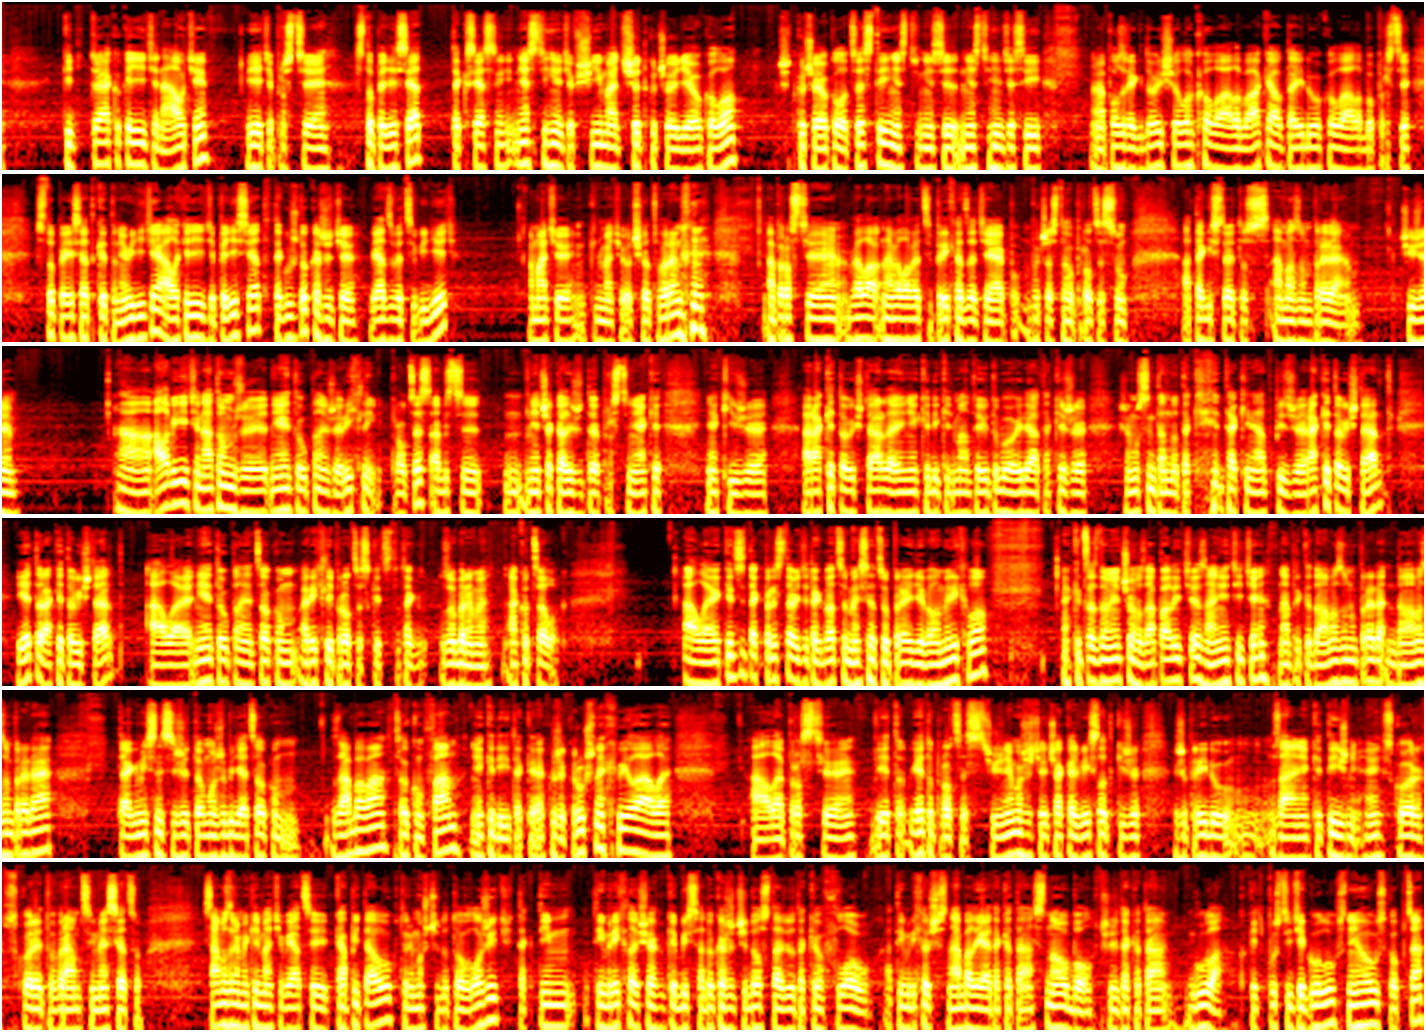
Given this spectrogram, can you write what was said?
keď to je ako keď idete na aute, idete proste 150, tak si asi nestihnete všímať všetko, čo ide okolo, všetko, čo je okolo cesty, nestihnete, nestihnete si pozrieť, kto išiel okolo, alebo aké auta idú okolo, alebo proste 150 keď to nevidíte, ale keď idete 50, tak už dokážete viac veci vidieť a máte, keď máte oči otvorené a proste veľa, na veľa vecí prichádzate aj po, počas toho procesu a takisto je to s Amazon predajom. Čiže ale vidíte na tom, že nie je to úplne že rýchly proces, aby ste nečakali, že to je proste nejaké, nejaký že raketový štart aj niekedy, keď mám tie YouTube videá také, že, že musím tam dať taký, taký nadpis, že raketový štart. Je to raketový štart, ale nie je to úplne celkom rýchly proces, keď to tak zoberieme ako celok. Ale keď si tak predstavíte, tak 20 mesiacov prejde veľmi rýchlo a keď sa do niečoho zapalíte, zanietíte, napríklad do Amazonu preda- do Amazon predaja, tak myslím si, že to môže byť aj celkom zábava, celkom fun, niekedy také akože krušné chvíle, ale, ale proste je to, je to proces, čiže nemôžete čakať výsledky, že, že prídu za nejaké týždne, hej? Skôr, skôr je to v rámci mesiacov. Samozrejme, keď máte viacej kapitálu, ktorý môžete do toho vložiť, tak tým, tým rýchlejšie ako keby sa dokážete dostať do takého flow a tým rýchlejšie sa nabalí aj taká tá snowball, čiže taká tá gula. Keď pustíte gulu snehovú z kopca,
